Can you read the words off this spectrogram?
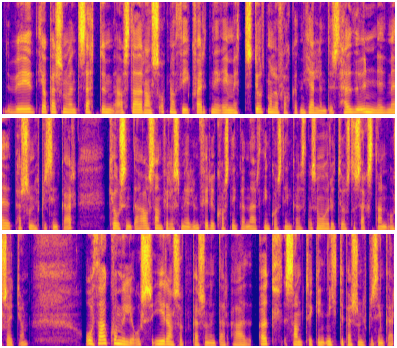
við hjá Personvend settum af staðaransokn á því hvernig einmitt stjórnmálaflokkarnir hérlendist hefðu unnið með personupplýsingar kjósenda á samfélagsmiðlum fyrir kostningarnar, þingkostningar sem voru 2016 og 17 og það kom í ljós í rannsókn personundar að öll samtökin nýttu personupplýsingar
